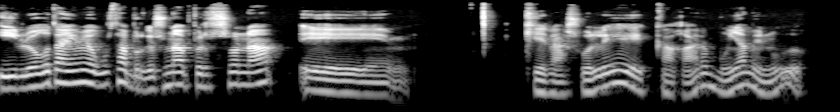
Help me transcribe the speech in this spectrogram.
Y luego también me gusta porque es una persona eh, que la suele cagar muy a menudo.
